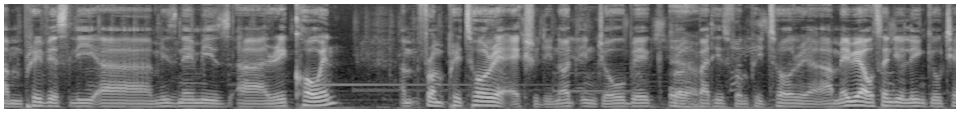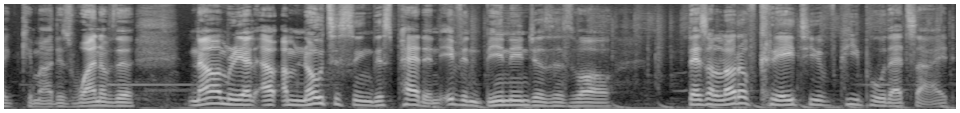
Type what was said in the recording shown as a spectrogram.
Um, previously, um, his name is uh, Rick Cohen. I'm from Pretoria, actually, not in Joburg, but, Yeah. but he's from Pretoria. Uh, maybe I'll send you a link. You'll check him out. He's one of the. Now I'm real. I- I'm noticing this pattern. Even B Ninjas as well. There's a lot of creative people that side.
